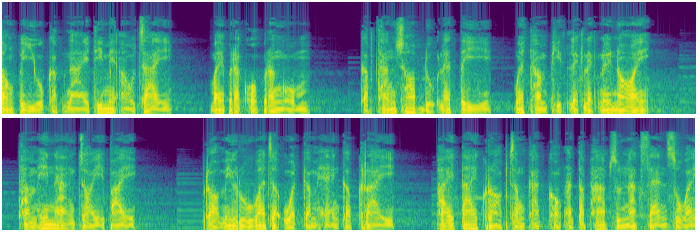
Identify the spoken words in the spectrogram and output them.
ต้องไปอยู่กับนายที่ไม่เอาใจ ไม่ประครบประงม กับทั้งชอบดุและตีเมื่อทำผิดเล็กๆ น้อยๆทำให้นางจ่อยไป เพราะไม่รู้ว่าจะอวดกำแหงกับใคร ภายใต้กรอบจำกัดของอัตภาพสุนัขแสนสวย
